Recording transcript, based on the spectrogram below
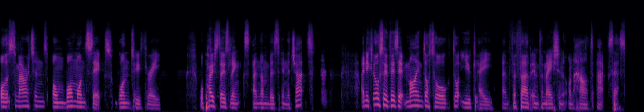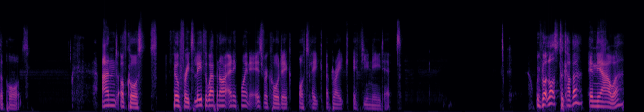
or the Samaritans on 116 123. We'll post those links and numbers in the chat. And you can also visit mind.org.uk um, for further information on how to access support. And of course, feel free to leave the webinar at any point. It is recorded or take a break if you need it. We've got lots to cover in the hour,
